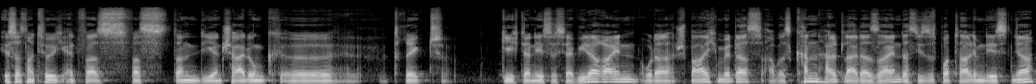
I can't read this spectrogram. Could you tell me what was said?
ist das natürlich etwas, was dann die Entscheidung äh, trägt, gehe ich da nächstes Jahr wieder rein oder spare ich mir das? Aber es kann halt leider sein, dass dieses Portal im nächsten Jahr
